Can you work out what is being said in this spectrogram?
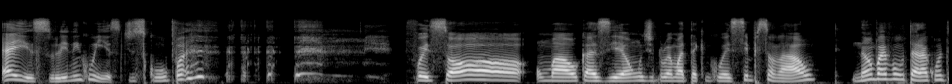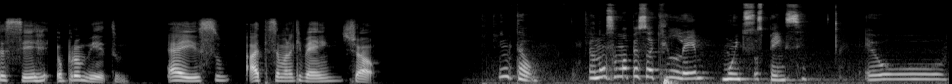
É isso, lidem com isso. Desculpa. Foi só uma ocasião de problema técnico excepcional. Não vai voltar a acontecer, eu prometo. É isso. Até semana que vem. Tchau. Então, eu não sou uma pessoa que lê muito suspense. Eu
